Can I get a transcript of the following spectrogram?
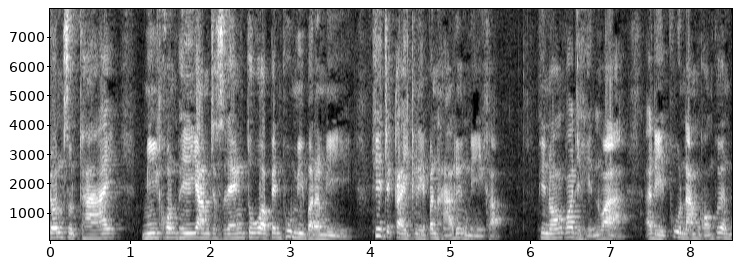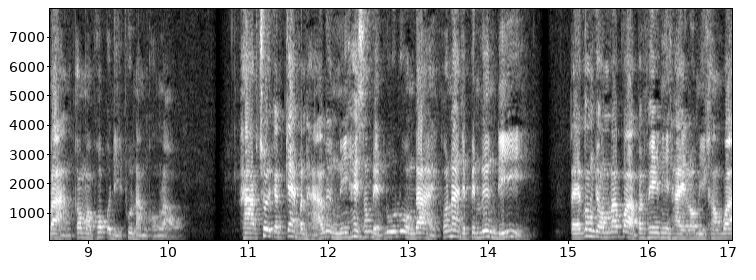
จนสุดท้ายมีคนพยายามจะแสดงตัวเป็นผู้มีบารมี ที่จะไกลเกลี่ยปัญหาเรื่องนี้ครับ พี่น้องก็จะเห็นว่าอดีตผู้นำของเพื่อนบ้านก็มาพบอดีตผู้นำของเรา หากช่วยกันแก้ปัญหาเรื่องนี้ให้สำเร็จรุ่ล่วงได้ ก็น่าจะเป็นเรื่องดี แต่ต้องยอมรับว่าประเพณีไทยเรามีคำว่า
